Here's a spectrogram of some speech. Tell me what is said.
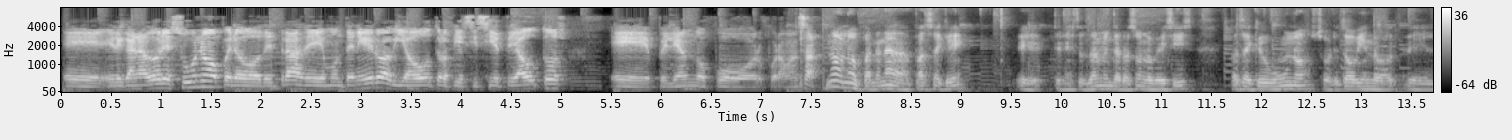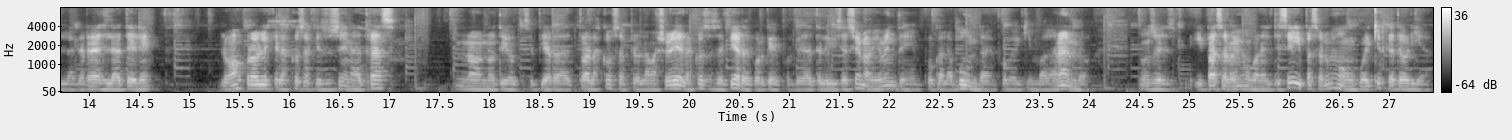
eh, el ganador es uno, pero detrás de Montenegro había otros 17 autos eh, peleando por, por, avanzar. No, no, para nada, pasa que, tenés totalmente razón lo que decís, pasa que hubo uno, sobre todo viendo la carrera desde la tele, lo más probable es que las cosas que suceden atrás no, no digo que se pierda todas las cosas, pero la mayoría de las cosas se pierde. ¿Por qué? Porque la televisación obviamente enfoca la punta, enfoca a quién va ganando. Entonces, y pasa lo mismo con el TC y pasa lo mismo con cualquier categoría.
